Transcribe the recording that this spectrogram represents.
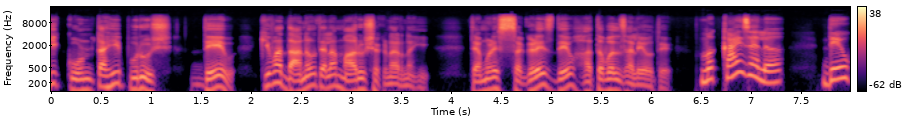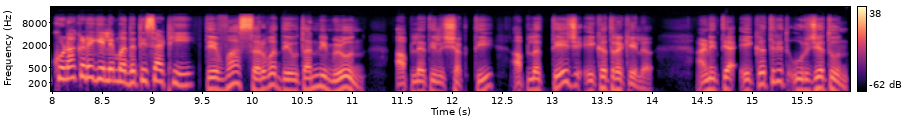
की कोणताही पुरुष देव किंवा दानव त्याला मारू शकणार नाही. त्यामुळे सगळेच देव हतबल झाले होते. मग काय झालं? देव कुणाकडे गेले मदतीसाठी? तेव्हा सर्व देवतांनी मिळून आपल्यातील शक्ती आपलं तेज एकत्र केलं. आणि त्या एकत्रित ऊर्जेतून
